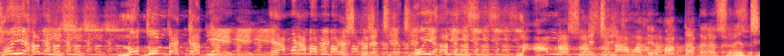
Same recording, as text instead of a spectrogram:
সহি হাদিস নতুন ব্যাখ্যা দিয়ে এমন ভাবে পেশ করেছে ওই হাদিস। না আমরা শুনেছি না আমাদের বাপ দাদারা শুনেছে।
